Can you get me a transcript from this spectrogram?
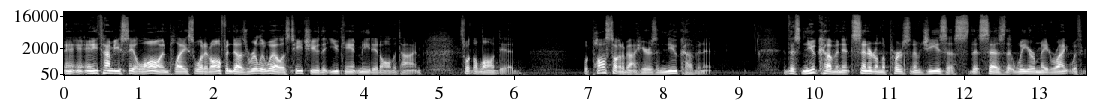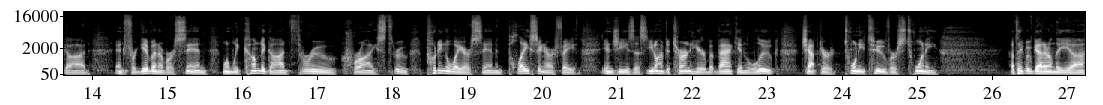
Anytime you see a law in place, what it often does really well is teach you that you can't meet it all the time. That's what the law did. What Paul's talking about here is a new covenant. This new covenant centered on the person of Jesus that says that we are made right with God and forgiven of our sin when we come to God through Christ, through putting away our sin and placing our faith in Jesus. You don't have to turn here, but back in Luke chapter 22, verse 20. I think we've got it on the, uh,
